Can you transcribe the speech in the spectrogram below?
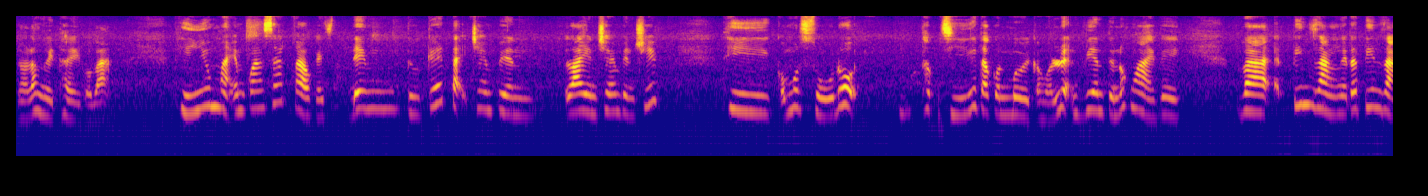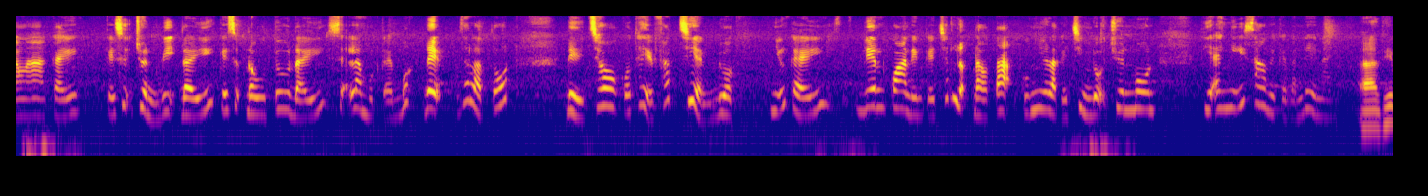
đó là người thầy của bạn. Thì nhưng mà em quan sát vào cái đêm tứ kết tại Champion Lion Championship, thì có một số đội, thậm chí người ta còn mời cả huấn luyện viên từ nước ngoài về. Và tin rằng, người ta tin rằng là cái cái sự chuẩn bị đấy, cái sự đầu tư đấy sẽ là một cái bước đệm rất là tốt để cho có thể phát triển được những cái liên quan đến cái chất lượng đào tạo cũng như là cái trình độ chuyên môn thì anh nghĩ sao về cái vấn đề này? À, thì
